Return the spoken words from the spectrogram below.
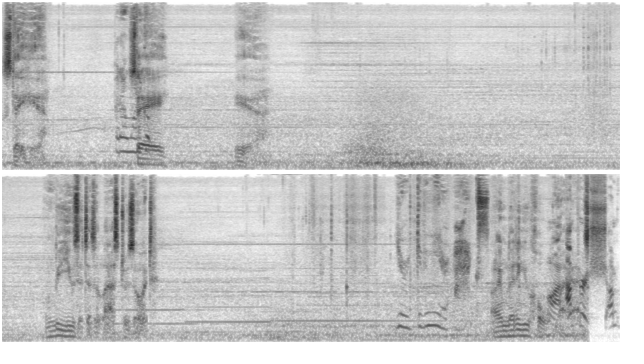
Stay here. But I want to go. Stay here. Only use it as a last resort. You're giving me your axe. I'm letting you hold Hold on, my I'm, axe. pretty I'm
